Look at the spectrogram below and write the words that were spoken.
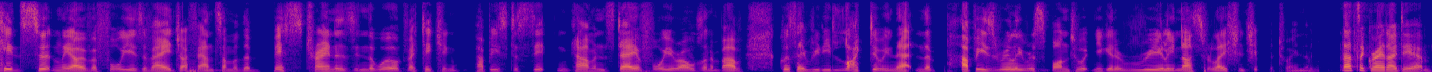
kids, certainly over four years of age, I found some of the best trainers in the world for teaching puppies to sit and calm and stay of four year olds and above because they really like doing that. And the puppies really respond to it, and you get a really nice relationship between them. That's a great idea.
